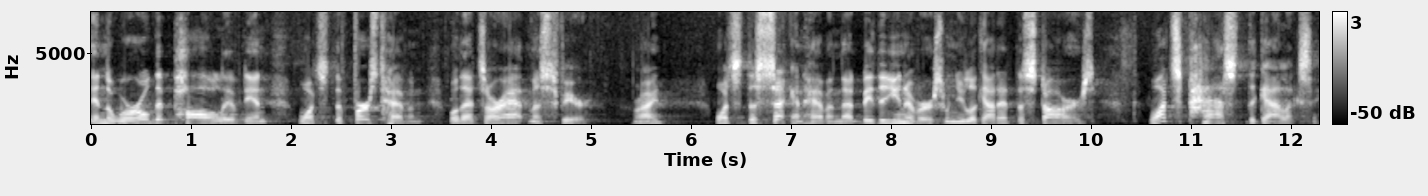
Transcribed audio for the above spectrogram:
in the world that Paul lived in. What's the first heaven? Well, that's our atmosphere, right? What's the second heaven? That'd be the universe when you look out at the stars. What's past the galaxy?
